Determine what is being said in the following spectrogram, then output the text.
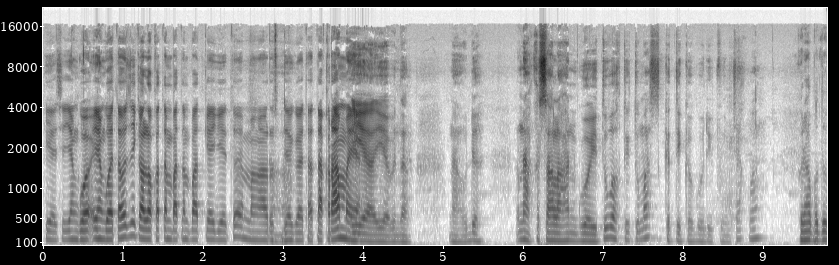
Iya sih, yang gua yang gua tahu sih kalau ke tempat-tempat kayak gitu emang harus jaga tata krama ya. Iya iya benar. Nah udah. Nah kesalahan gue itu waktu itu mas ketika gue di puncak bang, Kenapa tuh?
